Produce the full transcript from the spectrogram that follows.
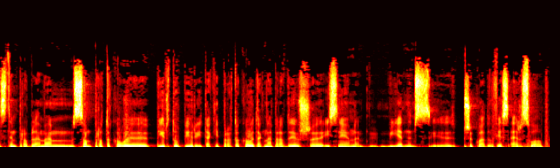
z tym problemem, są protokoły peer-to-peer i takie protokoły tak naprawdę już istnieją. Jednym z przykładów jest AirSwap,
